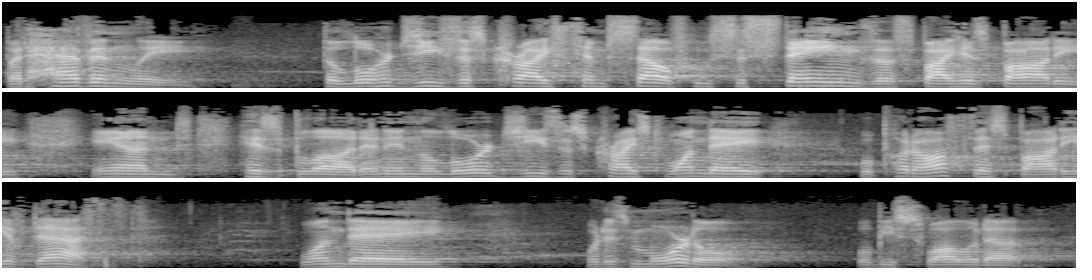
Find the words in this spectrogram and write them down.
but heavenly the Lord Jesus Christ Himself, who sustains us by His body and His blood. And in the Lord Jesus Christ, one day we'll put off this body of death. One day, what is mortal will be swallowed up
